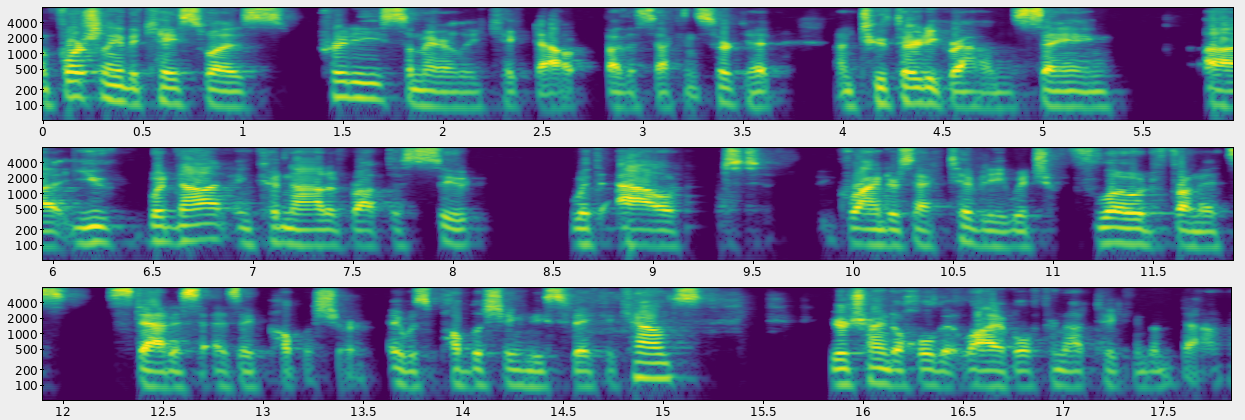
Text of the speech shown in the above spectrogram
Unfortunately, the case was pretty summarily kicked out by the Second Circuit on 230 grounds, saying uh, you would not and could not have brought this suit without Grindr's activity, which flowed from its status as a publisher. It was publishing these fake accounts. You're trying to hold it liable for not taking them down.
